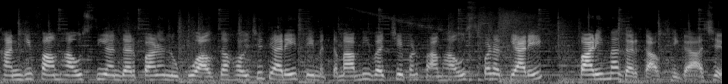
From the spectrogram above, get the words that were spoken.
ખાનગી ફાર્મ હાઉસની અંદર પણ લોકો આવતા હોય છે. ત્યારે તે તમામની વચ્ચે પણ ફાર્મ હાઉસ પણ અત્યારે પાણીમાં ગરકાવ થઈ ગયા છે.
